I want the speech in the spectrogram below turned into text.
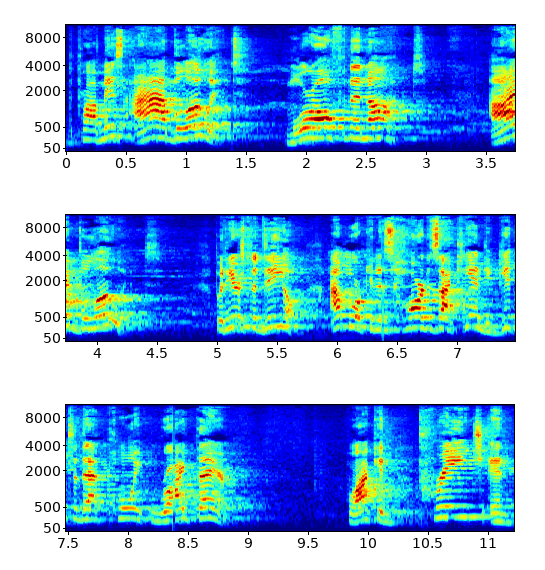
The problem is, I blow it more often than not. I blow it. But here's the deal I'm working as hard as I can to get to that point right there where I can preach and,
